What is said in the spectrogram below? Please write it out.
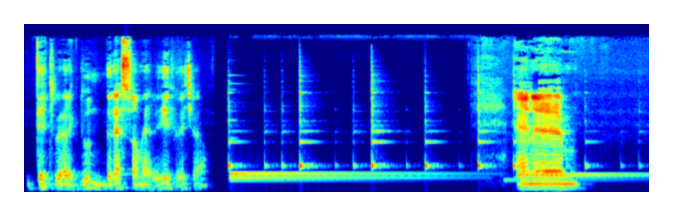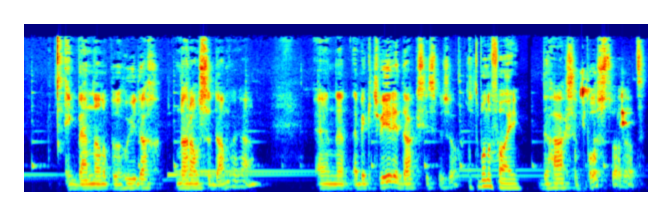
dit wil ik doen de rest van mijn leven, weet je wel. En ehm, ik ben dan op een goede dag naar Amsterdam gegaan. En dan heb ik twee redacties bezocht. Op de Bonnefoy. De Haagse Post was dat.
